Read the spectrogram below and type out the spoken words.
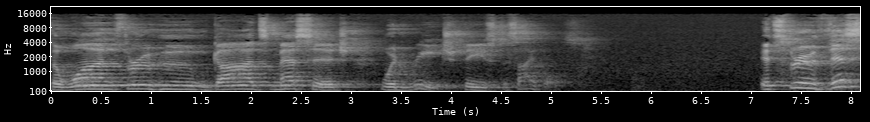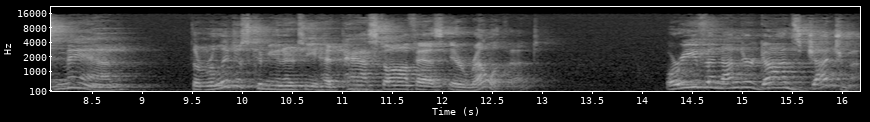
the one through whom God's message would reach these disciples. It's through this man the religious community had passed off as irrelevant or even under God's judgment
